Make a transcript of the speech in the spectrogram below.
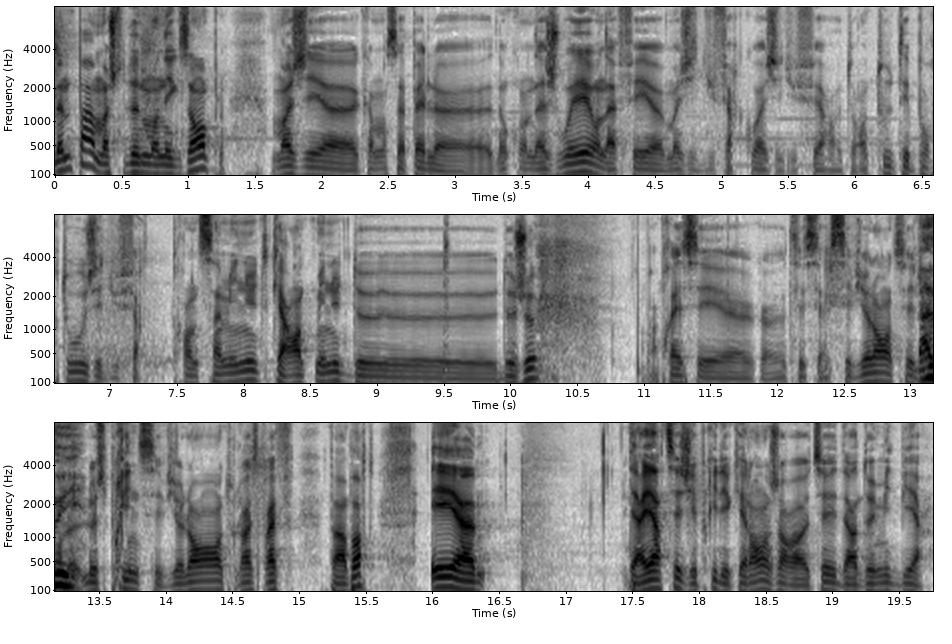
même pas. Moi, je te donne mon exemple. Moi, j'ai euh, comment ça s'appelle euh, Donc, on a joué, on a fait. euh, moi, j'ai dû faire quoi? J'ai dû faire euh, en tout et pour tout. J'ai dû faire 35 minutes, 40 minutes de, de jeu. Bon, après, c'est c'est assez violent. Ah oui. le, sprint, c'est violent. Tout le reste, bref, peu importe. Et derrière, tu sais, j'ai pris l'équivalent genre tu sais, d'un demi de bière.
